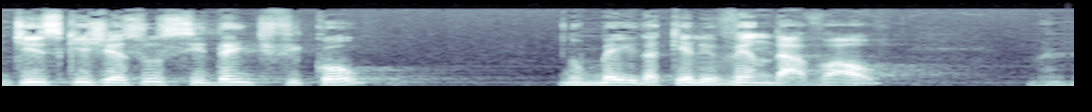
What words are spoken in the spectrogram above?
diz que Jesus se identificou no meio daquele vendaval né?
